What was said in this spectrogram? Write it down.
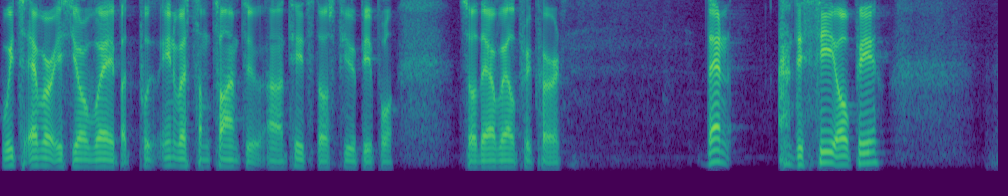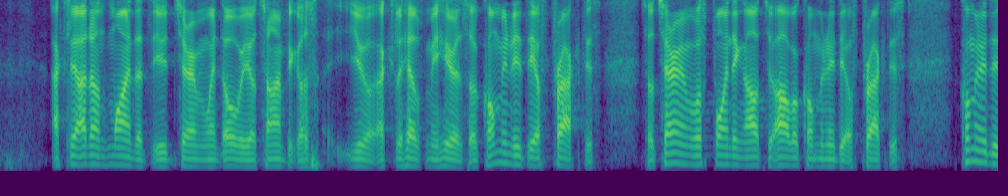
whichever is your way, but put, invest some time to uh, teach those few people so they are well prepared. Then the COP, actually I don't mind that you, Jeremy, went over your time because you actually helped me here. So community of practice. So Jeremy was pointing out to our community of practice. Community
